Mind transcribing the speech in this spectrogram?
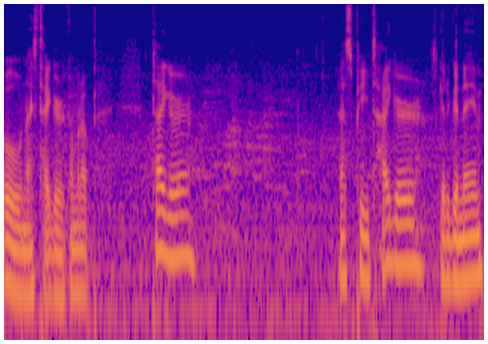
Oh, nice Tiger coming up. Tiger. SP Tiger. Let's get a good name.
